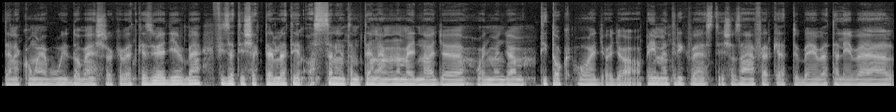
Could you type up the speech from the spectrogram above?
tényleg komolyabb új dobásra a következő egy évben. Fizetések területén azt szerintem tényleg nem egy nagy, hogy mondjam, titok, hogy, hogy a payment request és az AFR 2 bejövetelével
